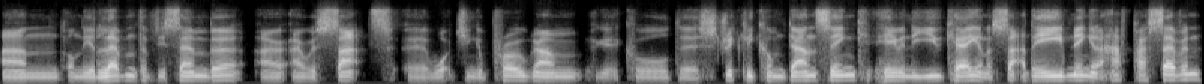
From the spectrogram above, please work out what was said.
And on the 11th of December, I, I was sat uh, watching a program uh, called uh, Strictly Come Dancing here in the UK on a Saturday evening at half past seven.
